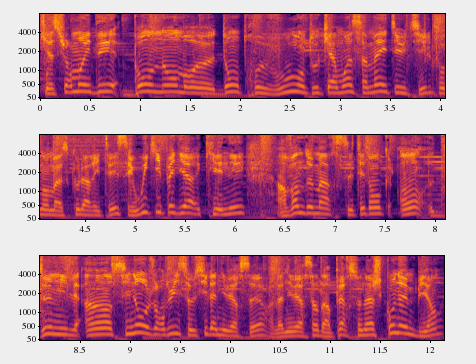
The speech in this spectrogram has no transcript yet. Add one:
qui a sûrement aidé bon nombre d'entre vous. En tout cas, moi, ça m'a été utile pendant ma scolarité. C'est Wikipédia qui est né un 22 mars. C'était donc en 2001. Sinon, aujourd'hui, c'est aussi l'anniversaire. L'anniversaire d'un personnage qu'on aime bien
